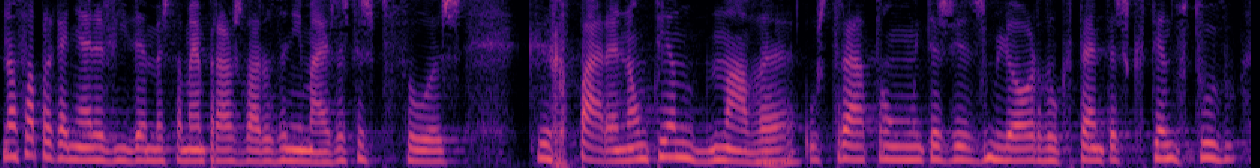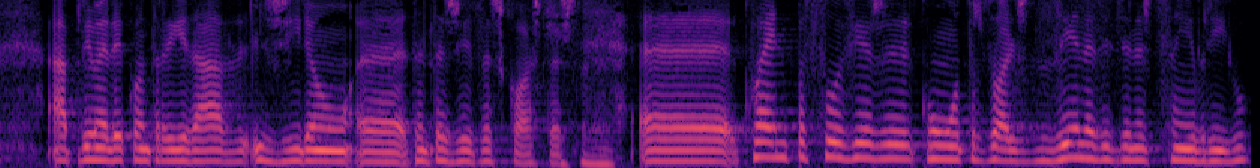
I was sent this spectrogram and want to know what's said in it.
não só para ganhar a vida, mas também para ajudar os animais. Estas pessoas que, repara, não tendo nada, uhum. os tratam muitas vezes melhor do que tantas que, tendo tudo, à primeira contrariedade, lhe giram uh, tantas vezes as costas. Uh, passou a ver com outros olhos dezenas e dezenas de sem-abrigo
